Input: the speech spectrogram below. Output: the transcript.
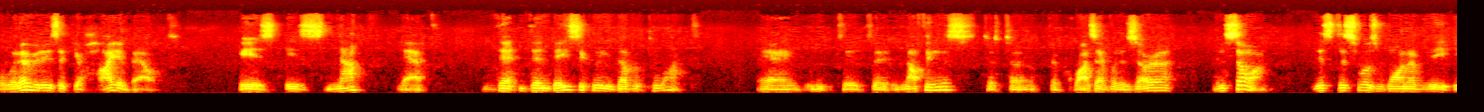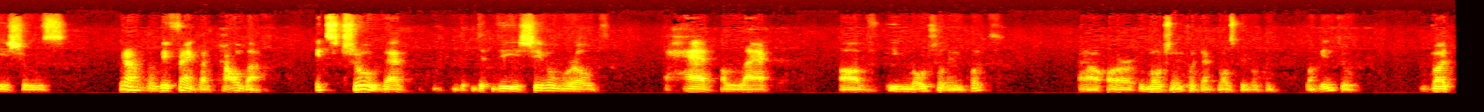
or whatever it is that you're high about, is is not that, then then basically you double to what? And to, to nothingness, to, to, to quasi zara, and so on. This this was one of the issues, you know, to be frank, like Carlebach. It's true that the, the yeshiva world had a lack of emotional input uh, or emotional input that most people could plug into. But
